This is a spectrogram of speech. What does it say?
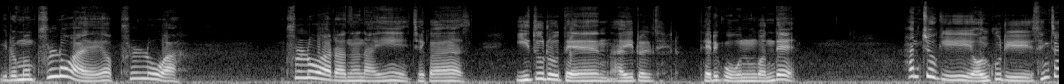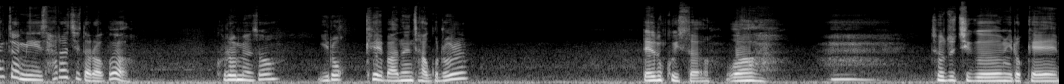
이름은 플로아예요. 플로아. 플로아라는 아이 제가 이두로 된 아이를 데- 데리고 오는 건데 한쪽이 얼굴이 생장점이 사라지더라고요. 그러면서 이렇게 많은 자구를 내놓고 있어요. 와. 저도 지금 이렇게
